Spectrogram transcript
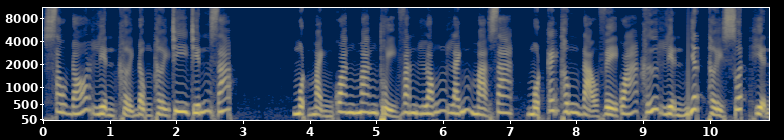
Sau đó liền khởi động thời chi chiến giáp. Một mảnh quang mang thủy văn lóng lánh mà ra. Một cái thông đạo về quá khứ liền nhất thời xuất hiện.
